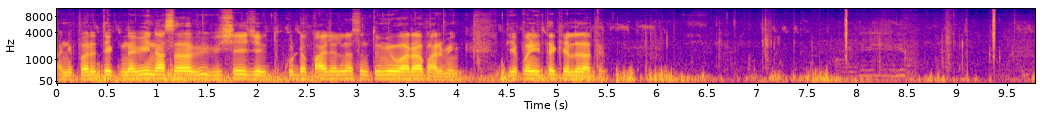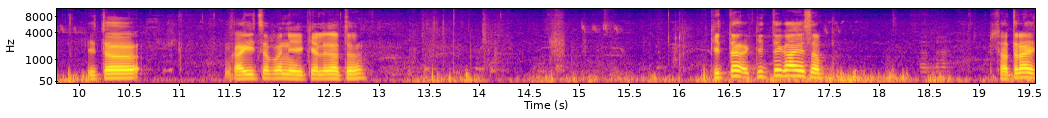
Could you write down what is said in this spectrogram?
आणि परत एक नवीन असा विषय जे कुठं पाहिलेलं नसेल तुम्ही वरा फार्मिंग. ते पण इथं केलं जातं. इथं गाईचं पण हे केलं जातं. कित किती गाय आहे सब? सतरा आहे.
